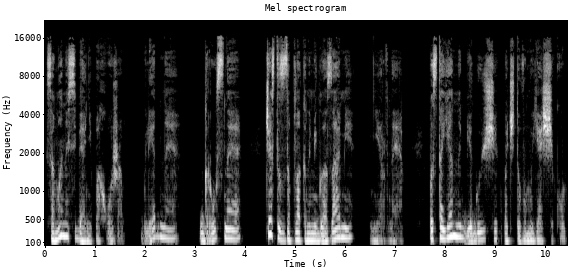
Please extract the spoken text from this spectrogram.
сама на себя не похожа. Бледная, грустная, часто с заплаканными глазами, нервная, постоянно бегающая к почтовому ящику.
